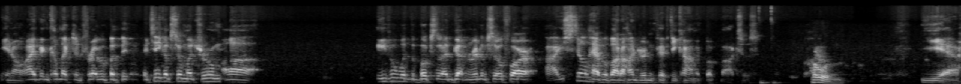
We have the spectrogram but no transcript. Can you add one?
you know, I've been collecting forever, but they, they take up so much room. Uh, even with the books that I've gotten rid of so far, I still have about 150 comic book boxes. Holy. Yeah.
